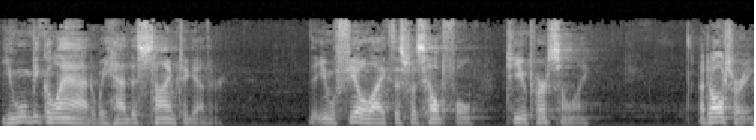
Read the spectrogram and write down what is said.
you will be glad we had this time together, that you will feel like this was helpful to you personally. Adultery.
